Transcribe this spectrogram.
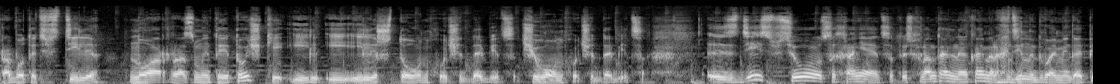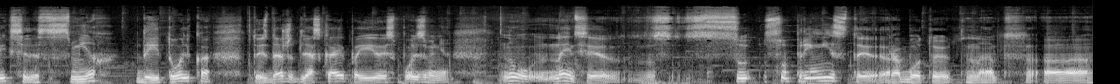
работать в стиле нуар размытые точки или, или что он хочет добиться, чего он хочет добиться. Здесь все сохраняется. То есть фронтальная камера 1,2 мегапикселя, смех, да и только. То есть даже для скайпа ее использование. Ну, знаете, су- супремисты работают над э,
